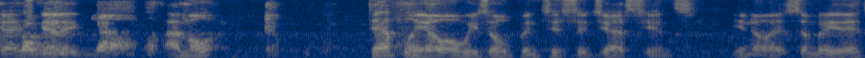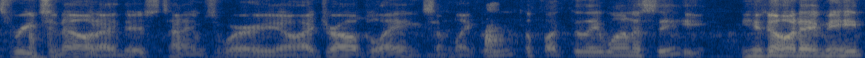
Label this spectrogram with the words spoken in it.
Guys gotta I'm o- definitely always open to suggestions. You know, as somebody that's reaching out, I, there's times where you know I draw blanks. I'm like, what the fuck do they want to see? You know what I mean?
